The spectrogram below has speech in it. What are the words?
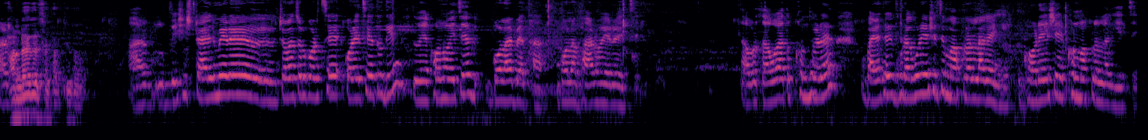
আর ঠান্ডা হয়ে গেছে তাতে তো আর বেশি স্টাইল মেরে চলাচল করছে করেছে এতদিন তো এখন হয়েছে গলায় ব্যথা গলা ভার হয়ে রয়েছে। তারপর তাও এতক্ষণ ধরে বাইরে থেকে ঘোরাঘুরি এসেছে মাফলার লাগায়নি। ঘরে এসে এখন মাফলার লাগিয়েছে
